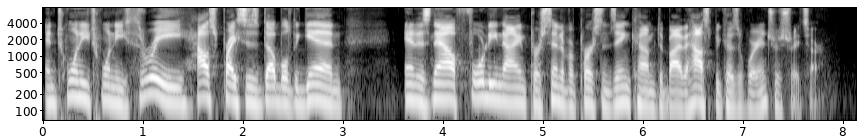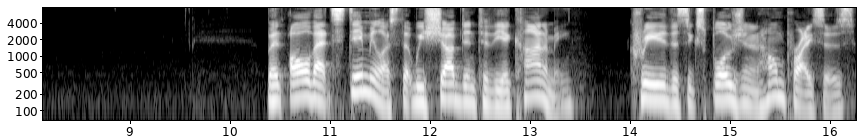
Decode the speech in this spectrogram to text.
and 2023, house prices doubled again and is now 49% of a person's income to buy the house because of where interest rates are. But all that stimulus that we shoved into the economy created this explosion in home prices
